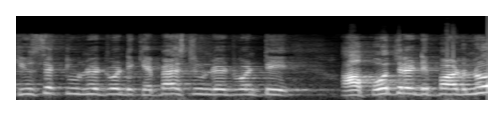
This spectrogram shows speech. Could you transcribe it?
క్యూసెక్లు ఉన్నటువంటి కెపాసిటీ ఉండేటువంటి ఆ పోతిరెడ్డి పాడును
